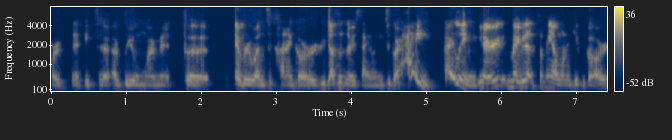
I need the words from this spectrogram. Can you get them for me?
hope that it's a, a real moment for everyone to kind of go who doesn't know sailing to go, hey, sailing, you know, maybe that's something I want to give a go.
